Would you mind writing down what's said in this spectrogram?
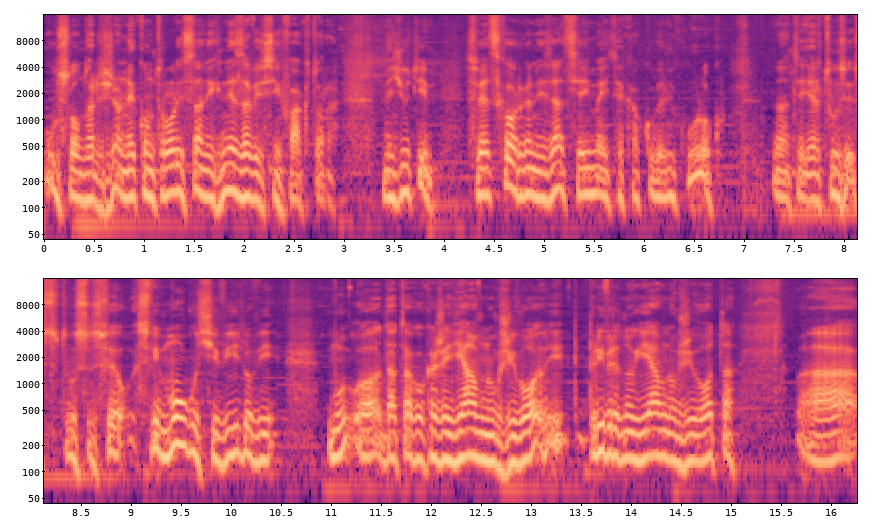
uslovno rečeno, nekontrolisanih, nezavisnih faktora. Međutim, svjetska organizacija ima i tekako veliku ulogu. Znate, jer tu, tu su sve, svi mogući vidovi da tako kažem, javnog života, privrednog i javnog života a,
